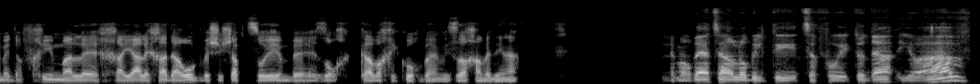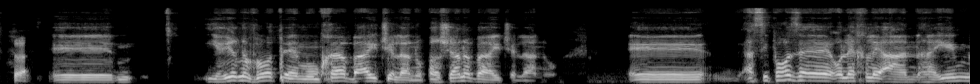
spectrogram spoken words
מדווחים על חייל אחד הרוג ושישה פצועים באזור קו החיכוך במזרח המדינה. למרבה הצער לא בלתי צפוי. תודה, יואב. תודה. יאיר נבות, מומחה הבית שלנו, פרשן הבית שלנו. הסיפור הזה הולך לאן? האם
